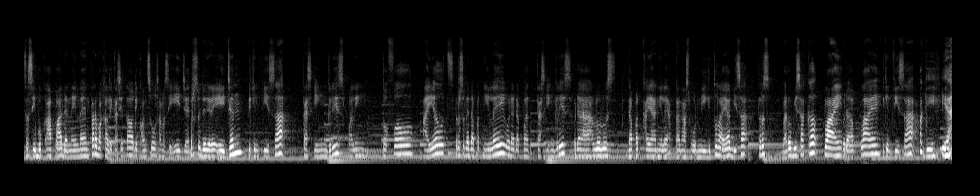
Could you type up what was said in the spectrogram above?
sesibuk apa dan lain-lain. Ntar bakal dikasih tahu di konsul sama si agent. Terus udah dari agent bikin visa, tes Inggris paling TOEFL, IELTS, terus udah dapat nilai, udah dapat tes Inggris, udah lulus dapat kayak nilai Aptanas murni gitu lah ya bisa. Terus baru bisa ke apply, udah apply, bikin visa, pergi. Ya.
